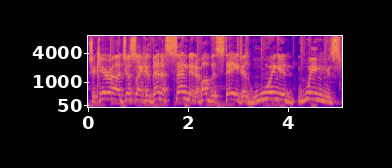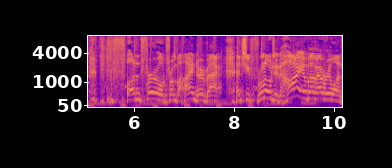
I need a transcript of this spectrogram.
Shakira just like then ascended above the stage as winged wings unfurled from behind her back, and she floated high above everyone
